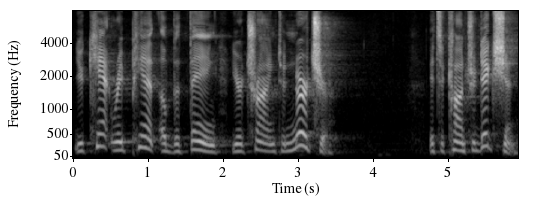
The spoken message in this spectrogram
You can't repent of the thing you're trying to nurture. It's a contradiction.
